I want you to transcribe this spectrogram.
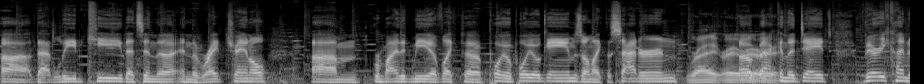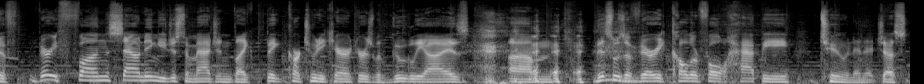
uh, that lead key that's in the in the right channel um, reminded me of like the Puyo Puyo games on like the Saturn. Right, right, uh, right, Back right. in the day, it's very kind of very fun sounding. You just imagined like big cartoony characters with googly eyes. Um, this was a very colorful, happy tune, and it just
